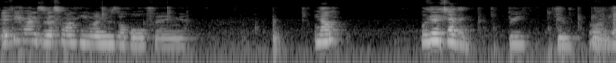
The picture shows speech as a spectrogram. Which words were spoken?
If he wins this one, he wins the whole thing. No. We're doing seven. Three, two, one. Go.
